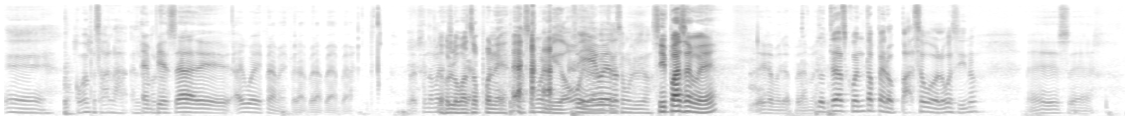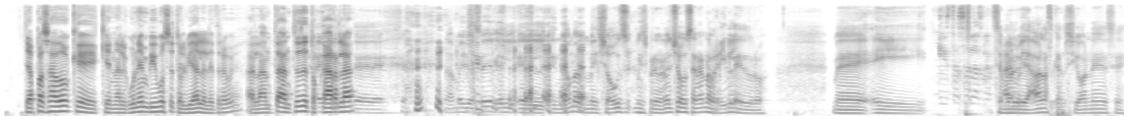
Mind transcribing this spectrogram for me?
Eh, ¿Cómo empezaba la, el coro? Empieza de. Ay, güey, espérame, espérame, espérame, espérame. espérame. A ver si no me Lo, lo vas a poner. Ah, se me olvidó, güey. Sí, güey, no- se me olvidó. Sí pasa, güey. ¿eh? Déjame, espérame. No te das cuenta, pero pasa, güey, algo así, ¿no? Es, eh, ¿Te ha pasado que, que en algún en vivo se te olvida la letra, güey? Antes de tocarla. De- de- no, me- yo el, el- el- no, me- mis shows, mis primeros shows eran horribles, bro. Me, y se me olvidaban las canciones, eh,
